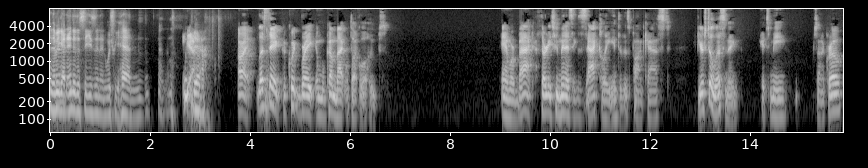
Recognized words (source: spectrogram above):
And then we got into the season in which we hadn't. yeah. yeah. All right, let's take a quick break and we'll come back. We'll talk a little hoops. And we're back 32 minutes exactly into this podcast. If you're still listening, it's me, Son of Crow,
